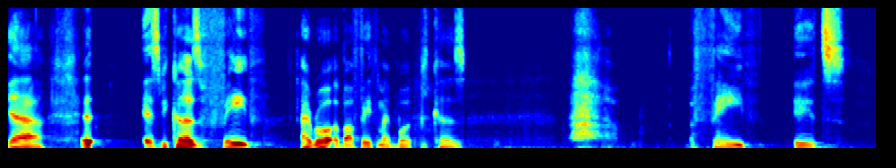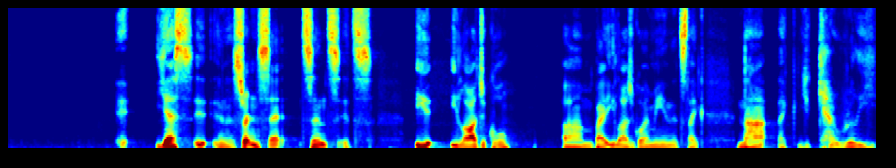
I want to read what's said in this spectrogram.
Yeah. It, it's because faith, I wrote about faith in my book because faith, it's, it, yes, it, in a certain sen- sense, it's I- illogical. Um, by illogical, I mean it's like not like you can't really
